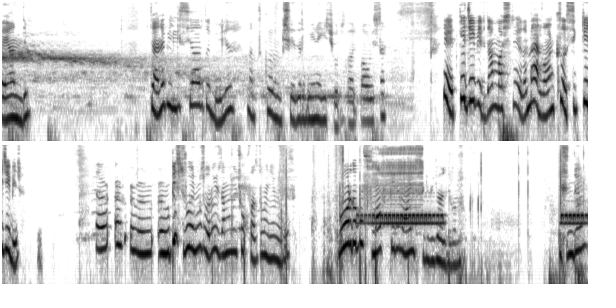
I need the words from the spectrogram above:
beğendim. Bir tane bilgisayarda böyle ben tıkladım bir şeyler bu yine geçiyoruz galiba o yüzden. Evet gece birden başlayalım. Her zaman klasik gece bir. Bir sürü oyunumuz var o yüzden bunu çok fazla oynayamayacağız. Bu arada bu FNAF 1'in aynısı gibi geldi bana. Düşündüm.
